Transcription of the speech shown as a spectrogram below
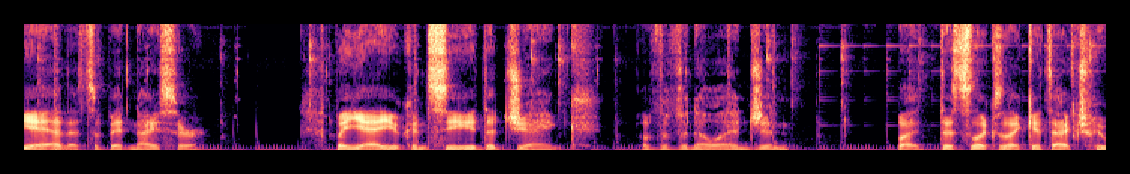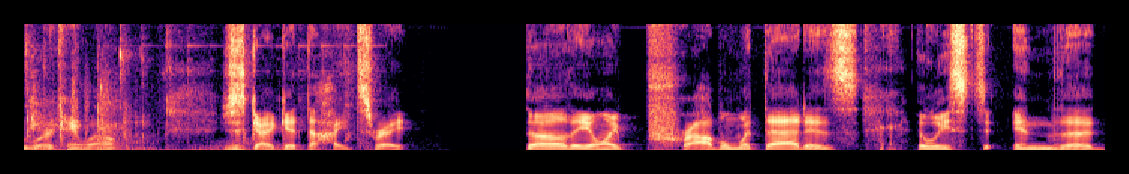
Yeah, that's a bit nicer. But yeah, you can see the jank of the vanilla engine. But this looks like it's actually working well. You just gotta get the heights right. So the only problem with that is, at least in the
